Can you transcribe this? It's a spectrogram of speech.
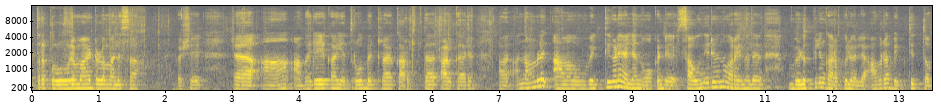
എത്ര ക്രൂരമായിട്ടുള്ള മനസ്സാണ് പക്ഷേ ആ അവരെക്കാൾ എത്രയോ ബെറ്റർ കറുത്ത ആൾക്കാർ നമ്മൾ വ്യക്തികളെ അല്ല നോക്കേണ്ടത് സൗന്ദര്യം എന്ന് പറയുന്നത് വെളുപ്പിലും കറുപ്പിലും അല്ല. അവരുടെ വ്യക്തിത്വം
